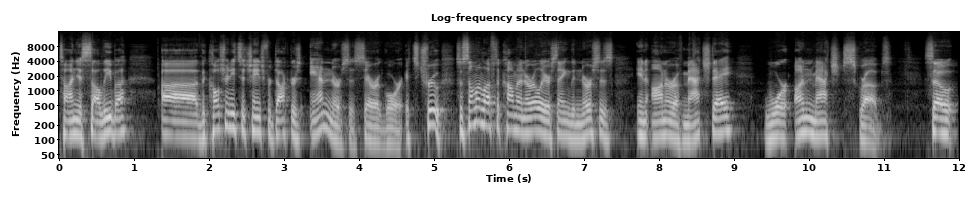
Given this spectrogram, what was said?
Tanya Saliba. Uh, the culture needs to change for doctors and nurses, Sarah Gore. It's true. So, someone left a comment earlier saying the nurses, in honor of match day, wore unmatched scrubs. So,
